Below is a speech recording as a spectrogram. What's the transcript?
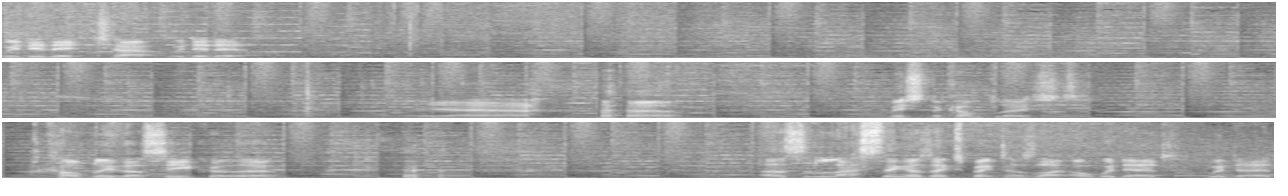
We did it, chat. We did it. Mission accomplished. I can't believe that secret though. That's the last thing I was expecting. I was like, oh, we're dead. We're dead.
